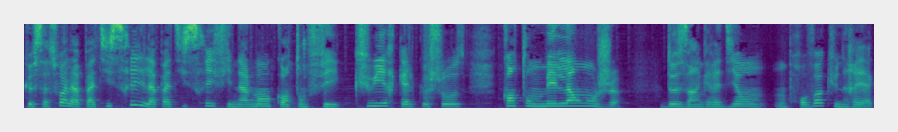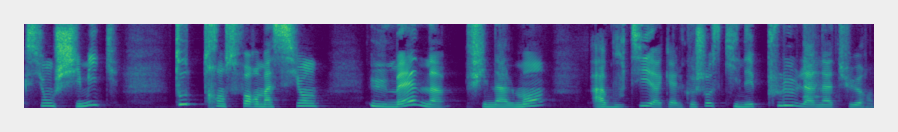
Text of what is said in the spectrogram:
que ça soit la pâtisserie, la pâtisserie finalement, quand on fait cuire quelque chose, quand on mélange deux ingrédients, on provoque une réaction chimique. Toute transformation humaine, finalement, aboutit à quelque chose qui n'est plus la nature.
